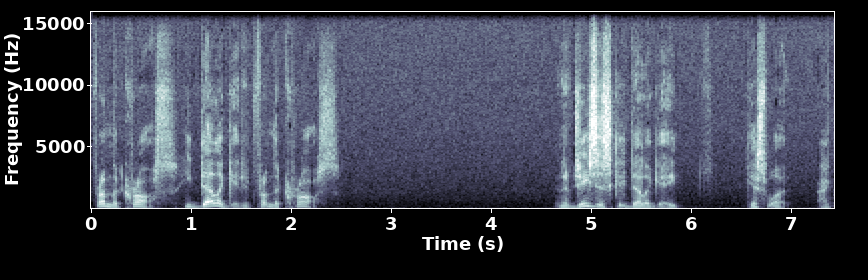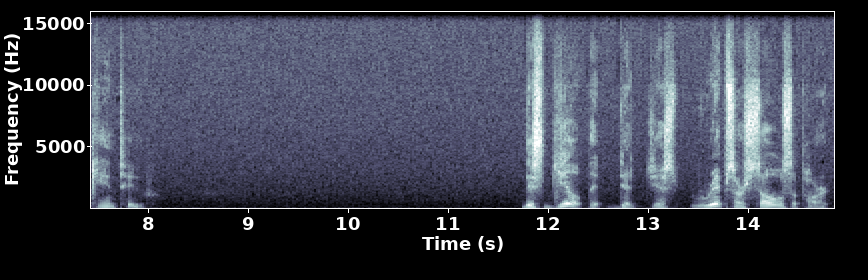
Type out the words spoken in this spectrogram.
from the cross. He delegated from the cross. And if Jesus could delegate, guess what? I can too. This guilt that, that just rips our souls apart,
